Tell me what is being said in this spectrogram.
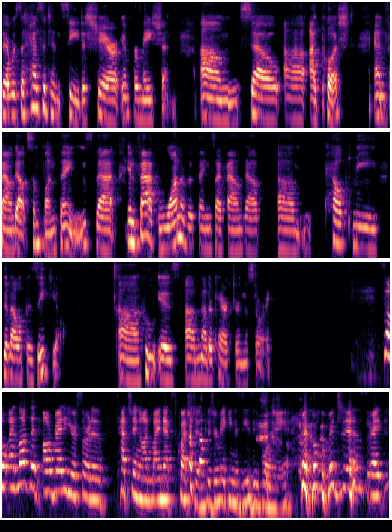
there was a hesitancy to share information. Um, so uh, I pushed and found out some fun things that, in fact, one of the things I found out um, helped me develop Ezekiel, uh, who is another character in the story. So I love that already you're sort of touching on my next question because you're making this easy for me, which is right.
